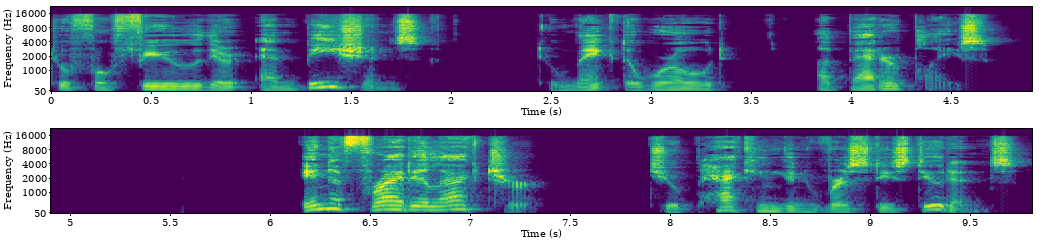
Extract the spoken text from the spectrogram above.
to fulfill their ambitions to make the world a better place. In a Friday lecture to Peking University students,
